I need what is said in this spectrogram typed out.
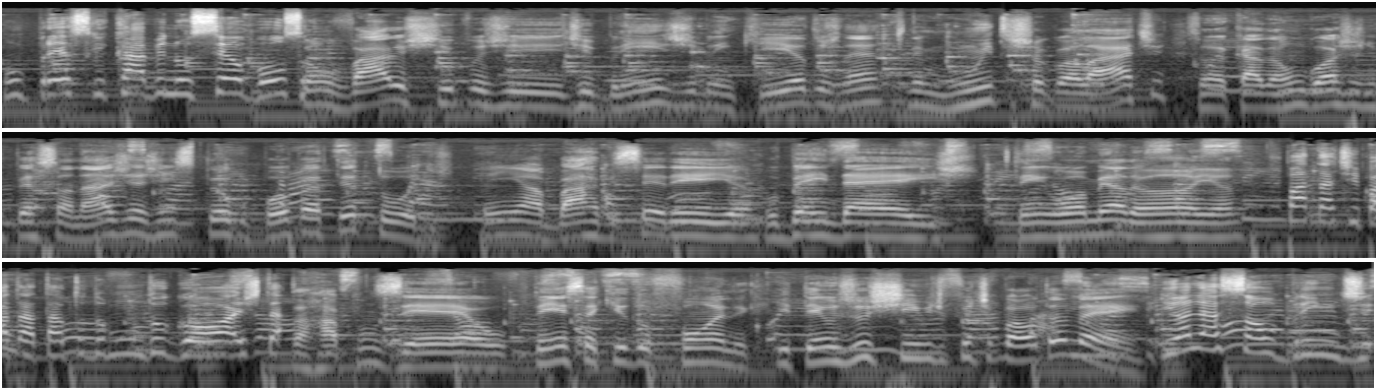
um preço que cabe no seu bolso. São vários tipos de, de brindes, de brinquedos, né? Tem muito chocolate, cada um gosta de um personagem e a gente se preocupou para ter todos. Tem a Barbie Sereia, o Ben 10, tem o Homem-Aranha. Patati patatá, todo mundo gosta. A Rapunzel, tem esse aqui do Fone e tem os dos times de futebol também. E olha só o brinde,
